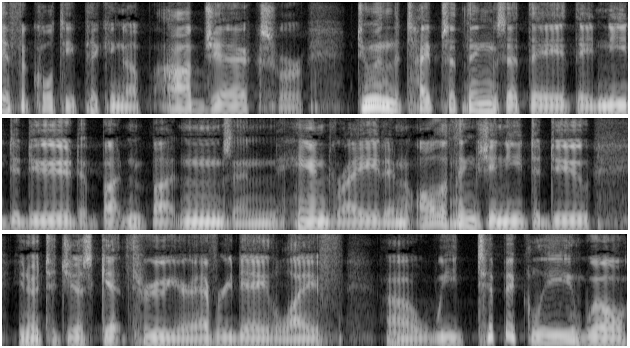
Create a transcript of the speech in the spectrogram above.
difficulty picking up objects or doing the types of things that they, they need to do to button buttons and handwrite and all the things you need to do, you know, to just get through your everyday life. Uh, we typically will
